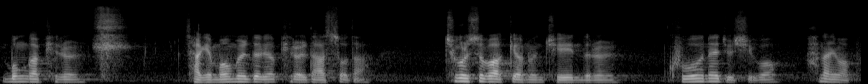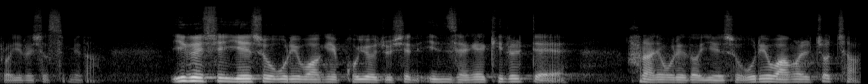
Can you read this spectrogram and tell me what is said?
몸과 피를 자기 몸을 들여 피를 다 쏟아 죽을 수밖에 없는 죄인들을 구원해 주시고 하나님 앞으로 이르셨습니다. 이것이 예수 우리 왕이 보여주신 인생의 길일 때 하나님 우리도 예수 우리 왕을 쫓아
